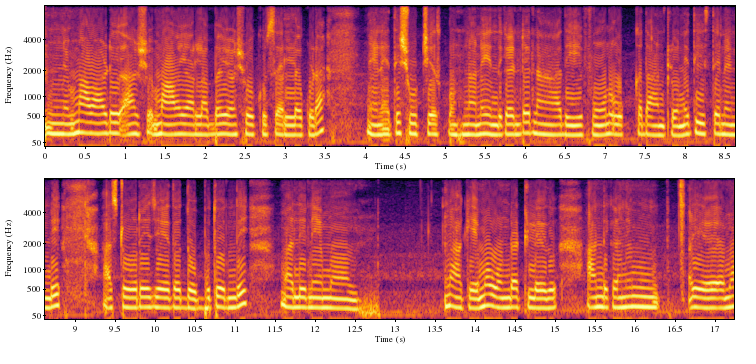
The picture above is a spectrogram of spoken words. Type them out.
మావాడు మా వాడు అశో మావయ్య వాళ్ళ అబ్బాయి అశోక్ సెల్లో కూడా నేనైతే షూట్ చేసుకుంటున్నాను. ఎందుకంటే నా అది ఫోన్ ఒక్క దాంట్లోనే తీస్తేనండి ఆ స్టోరేజ్ ఏదో దొబ్బుతుంది. మళ్ళీ నేను నాకేమో ఉండట్లేదు. అందుకని ఏమో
